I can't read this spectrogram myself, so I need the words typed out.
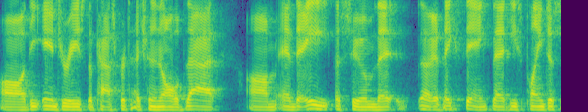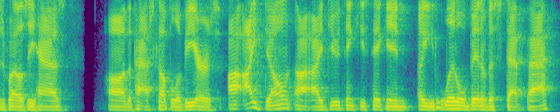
uh, the injuries, the pass protection, and all of that. Um, and they assume that uh, they think that he's playing just as well as he has uh, the past couple of years. I, I don't. I do think he's taken a little bit of a step back,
